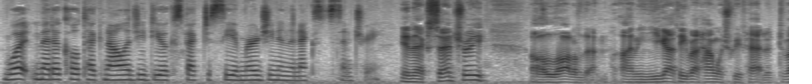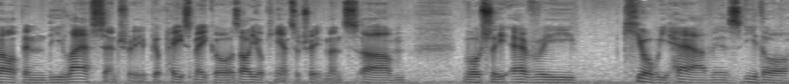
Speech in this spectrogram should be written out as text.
What medical technology do you expect to see emerging in the next century? In the next century? A lot of them. I mean, you got to think about how much we've had to develop in the last century. Your pacemakers, all your cancer treatments. Um, virtually every cure we have is either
